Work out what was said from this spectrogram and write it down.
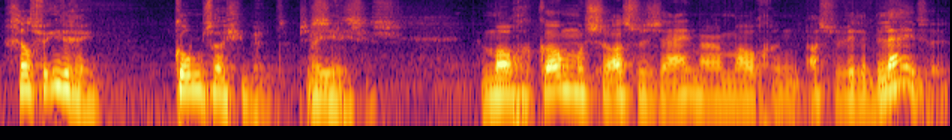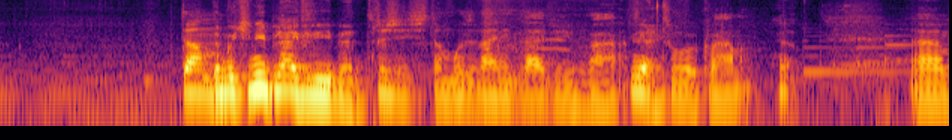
Geldt voor iedereen. Kom zoals je bent, bij Precies. Jezus. We mogen komen zoals we zijn, maar we mogen, als we willen blijven, dan, Dan moet je niet blijven wie je bent. precies, dan moeten wij niet blijven wie we waren Nee. toen we kwamen. Ja. Ehm,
